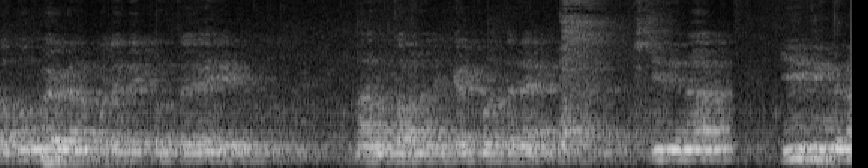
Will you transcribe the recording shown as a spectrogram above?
ಸದುಪಯೋಗವನ್ನು ಪಡೆಯಬೇಕು ಅಂತ ಹೇಳಿ ನಾನು ತಮ್ಮಲ್ಲಿ ಕೇಳ್ಕೊಳ್ತೇನೆ. ಈ ದಿನ, ಈ ತಿಂಗಳ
